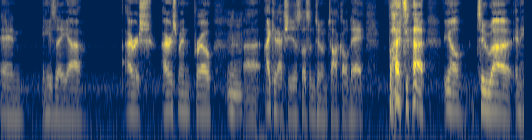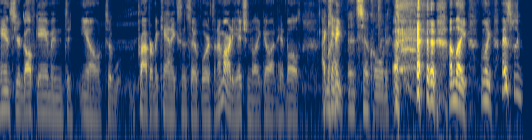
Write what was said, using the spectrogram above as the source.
and he's a uh, Irish Irishman pro. Uh, I could actually just listen to him talk all day, but uh, you know, to uh, enhance your golf game and to you know to proper mechanics and so forth. And I'm already itching to like go out and hit balls. I I'm can't. like- it's so cold. I'm like, I'm like, I just supposed to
